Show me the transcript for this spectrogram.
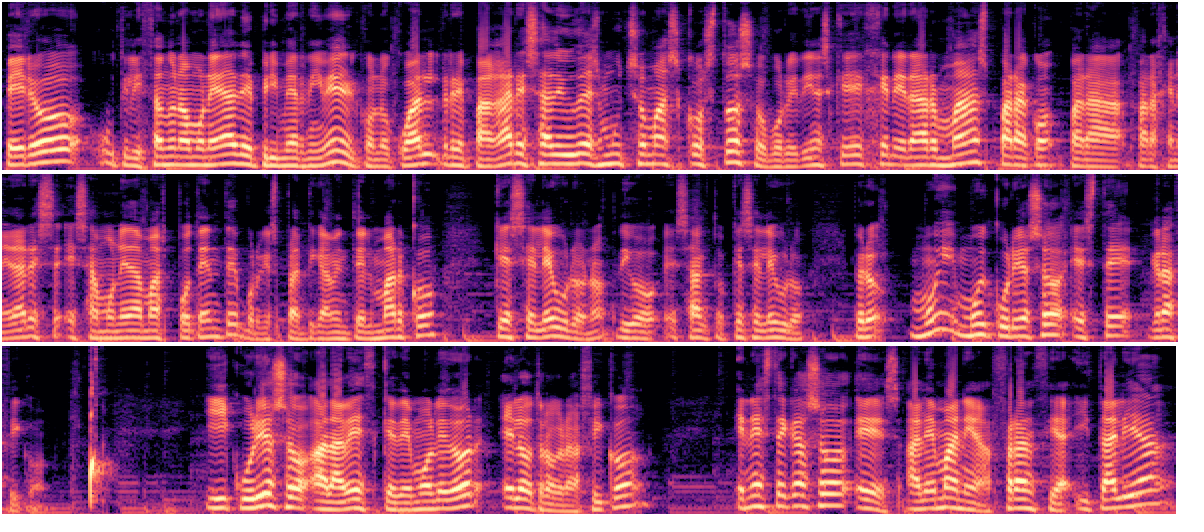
pero utilizando una moneda de primer nivel, con lo cual repagar esa deuda es mucho más costoso, porque tienes que generar más para, para, generar esa moneda más potente, porque es prácticamente el marco, que es el euro, ¿no? Digo, exacto, que es el euro. Pero muy, muy curioso este gráfico. Y curioso a la vez que demoledor el otro gráfico. En este caso es Alemania, Francia, Italia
